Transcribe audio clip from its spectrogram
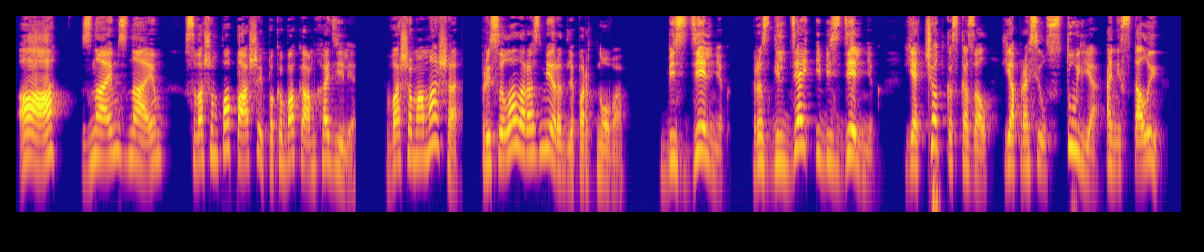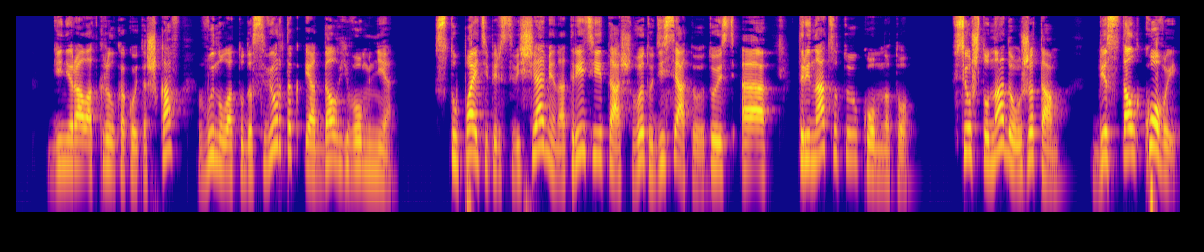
«А, знаем, знаем, с вашим папашей по кабакам ходили. Ваша мамаша присылала размеры для портного. Бездельник, разгильдяй и бездельник. Я четко сказал, я просил стулья, а не столы. Генерал открыл какой-то шкаф, вынул оттуда сверток и отдал его мне. «Ступай теперь с вещами на третий этаж, в эту десятую, то есть э, тринадцатую комнату. Все, что надо, уже там. Бестолковый,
